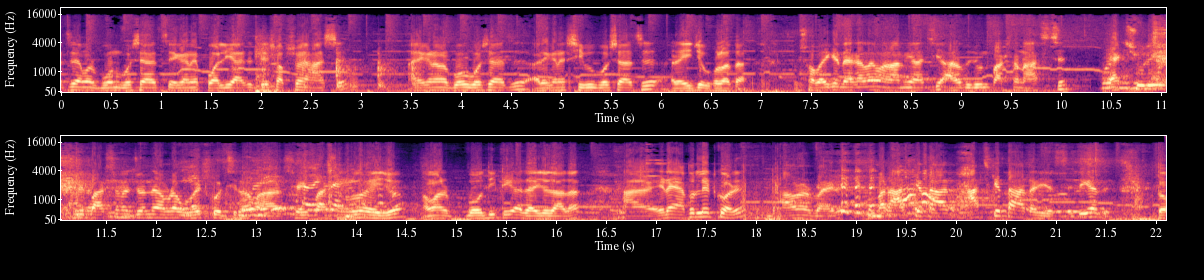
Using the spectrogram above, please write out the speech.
আছে, আমার বোন বসে আছে, এখানে পলি আছে, যে সবসময় হাসে, আর এখানে আমার বউ বসে আছে, আর এখানে শিবু বসে আছে, আর এই যে ভোলাদা সবাইকে দেখালাম, আর আমি আছি আরও দুজন পার্সন আসছে। অ্যাকচুয়ালি যে পার্সনের জন্য আমরা ওয়েট করছিলাম আর সেই পার্সন হলো এই যে আমার বৌদি ঠিক আছে এই যে দাদা। আর এরা এত লেট করে ধারণার বাইরে বাট আজকে তা- আজকে তাড়াতাড়ি এসছে ঠিক আছে? তো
